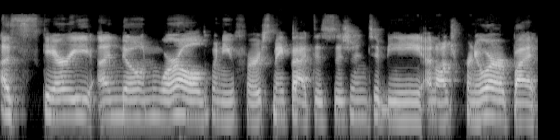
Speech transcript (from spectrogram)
a scary unknown world when you first make that decision to be an entrepreneur, but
